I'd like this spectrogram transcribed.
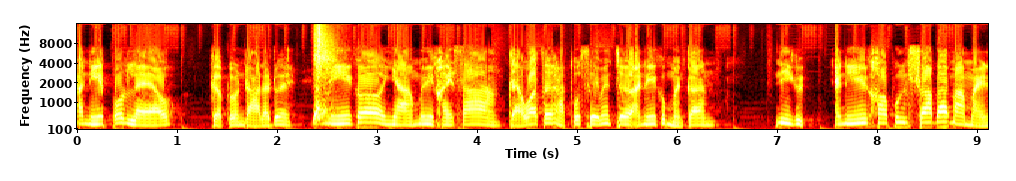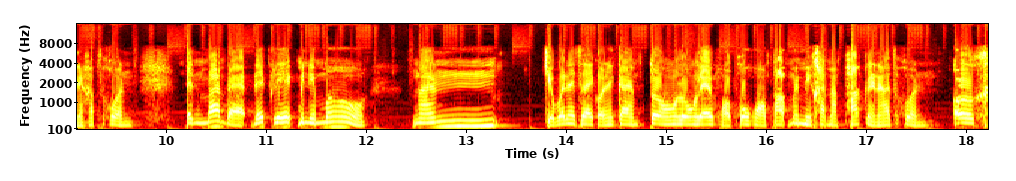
อันนี้ปล้นแล้วเกือบโดนด่าแล้วด้วย อันนี้ก็ยังไม่มีใครสร้าง แต่ว่าเต้ยหาตัวเซฟไม่เจอ อันนี้ก็เหมือนกัน นี่คืออันนี้เขาเพิ่งสร้างบ้านมาใหม่นะครับทุกคน เป็นบ้านแบบเล็กๆมินิมอล งั้นเก็บไว้ในใจก่อนในการตรงโรงแรมหอพงหอพักไม่มีใครมาพักเลยนะทุกคน โอเค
